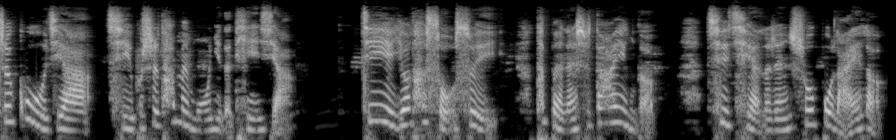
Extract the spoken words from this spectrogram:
这顾家岂不是他们母女的天下？今夜邀他守岁，他本来是答应的，却遣了人说不来了。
